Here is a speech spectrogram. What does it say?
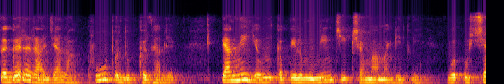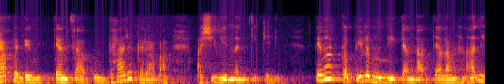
सगर राजाला खूप दुःख झाले. त्यांनी येऊन कपिल मुनींची क्षमा मागितली व उशाप देऊन त्यांचा उद्धार करावा अशी विनंती केली. तेव्हा कपिल मुनी त्यांना त्याला म्हणाले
